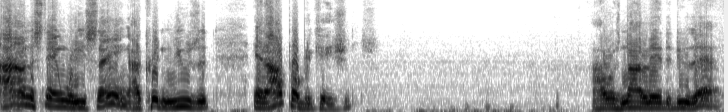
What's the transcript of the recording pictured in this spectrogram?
I understand what he's saying. I couldn't use it in our publications. I was not led to do that.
